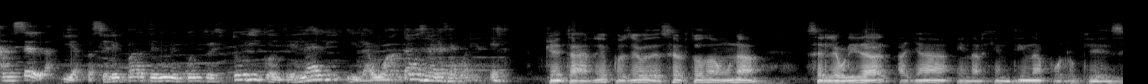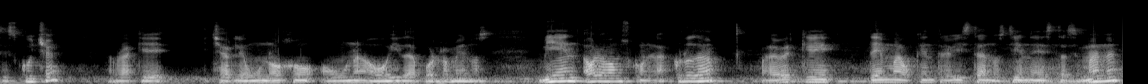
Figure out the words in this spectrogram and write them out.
a mi celda. y hasta seré parte de un encuentro histórico entre Lali y la One. Estamos en la casa de Moria. ¿Qué tal? eh? Pues debe de ser toda una celebridad allá en Argentina por lo que se escucha. Habrá que echarle un ojo o una oída por lo menos. Bien, ahora vamos con la cruda para ver qué tema o qué entrevista nos tiene esta semana.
